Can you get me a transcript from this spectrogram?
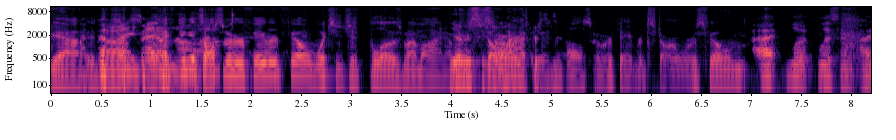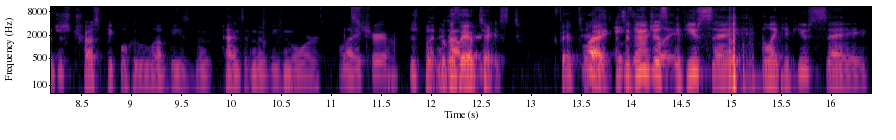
Yeah, it's, Um, I I, don't think it's also her favorite film, which it just blows my mind. I'm You ever see so Star Wars, happy it's also her favorite Star Wars film. I look, listen. I just trust people who love these mo- kinds of movies more. It's Like true. just putting it Because out they have there. taste. 'Cause They have taste. right? 'cause if you just if you say like if you say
